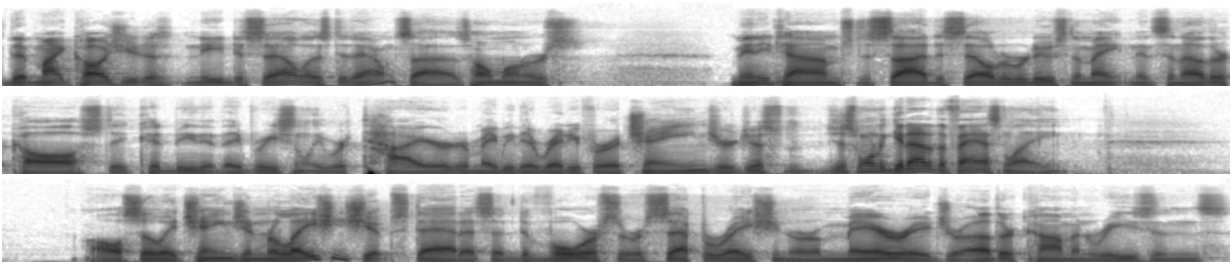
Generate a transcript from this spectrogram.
that might cause you to need to sell is to downsize. Homeowners many times decide to sell to reduce the maintenance and other costs. It could be that they've recently retired or maybe they're ready for a change or just just want to get out of the fast lane. Also, a change in relationship status, a divorce or a separation or a marriage or other common reasons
